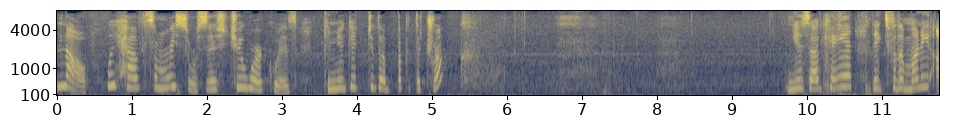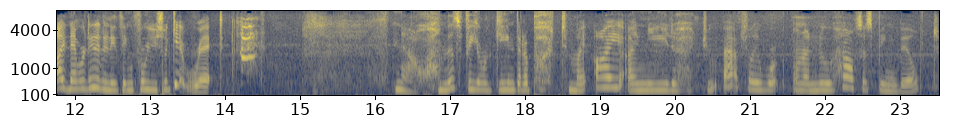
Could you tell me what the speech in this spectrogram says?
Now, we have some resources to work with. Can you get to the back of the truck? Yes, I can. Thanks for the money. I never did anything for you, so get wrecked. Now, on this VR game that I put my eye, I need to actually work on a new house that's being built.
